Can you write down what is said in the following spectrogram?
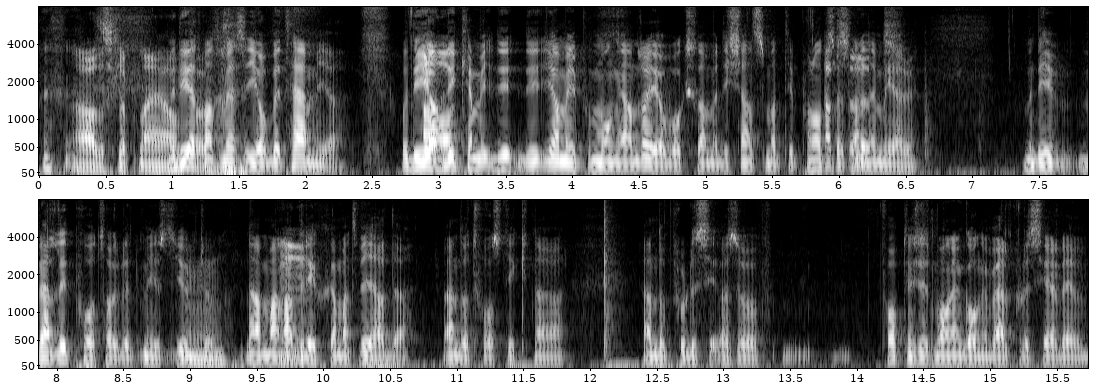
Ja, då slappnar jag Men av det är att man tar med sig jobbet hem ju. Och det gör, Ja. det, kan, det, det gör man ju på många andra jobb också, men det känns som att det på något sätt Absolut. ännu mer Men det är väldigt påtagligt med just YouTube. Mm. När man hade Mm. det schemat vi hade. Ändå två stycken, ändå producerade, alltså förhoppningsvis många gånger välproducerade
